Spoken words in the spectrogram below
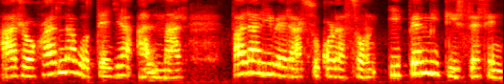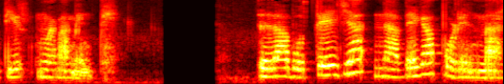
arrojar la botella al mar para liberar su corazón y permitirse sentir nuevamente. La botella navega por el mar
